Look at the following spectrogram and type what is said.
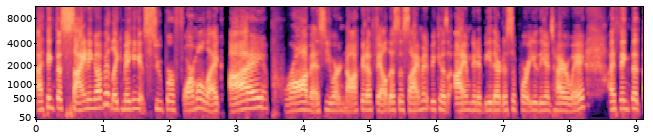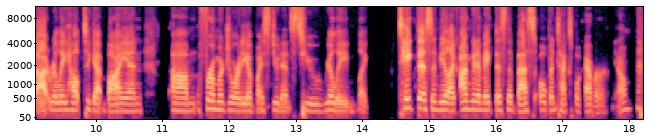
I think the signing of it, like making it super formal, like I promise you are not going to fail this assignment because I am going to be there to support you the entire way. I think that that really helped to get buy-in um, for a majority of my students to really like take this and be like, I'm going to make this the best open textbook ever, you know?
